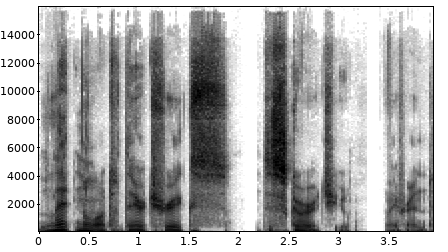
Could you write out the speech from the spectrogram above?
Let not their tricks discourage you, my friend.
